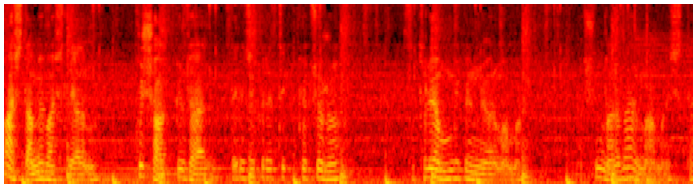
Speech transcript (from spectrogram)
Baştan bir başlayalım. Kuşak güzel. Delici kritik götürü. Satılıyor mu bilmiyorum ama. Şunları verme ama işte.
